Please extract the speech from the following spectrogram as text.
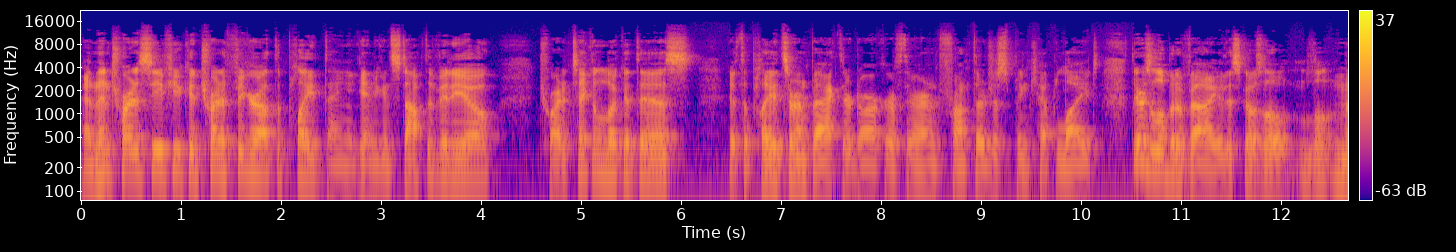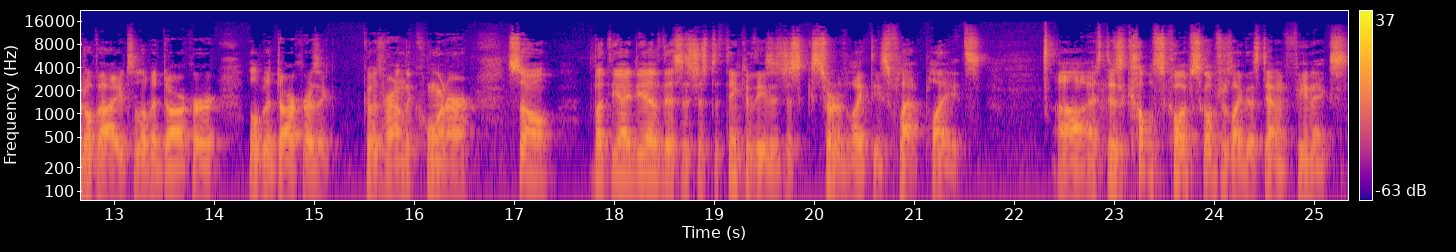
And then try to see if you could try to figure out the plate thing. Again, you can stop the video, try to take a look at this. If the plates are in back, they're darker. If they're in front, they're just being kept light. There's a little bit of value. This goes a little, little middle value to a little bit darker, a little bit darker as it goes around the corner. So, but the idea of this is just to think of these as just sort of like these flat plates. Uh, there's a couple sculptures like this down in Phoenix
